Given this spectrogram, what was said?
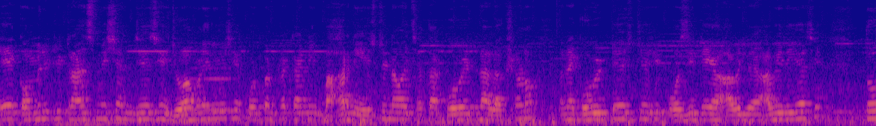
એ કોમ્યુનિટી ટ્રાન્સમિશન જે છે, જોવા મળી રહ્યું છે, કોઈપણ પ્રકારની બહારની હિસ્ટ્રી ના હોય, છતાં કોવિડના લક્ષણો અને કોવિડ ટેસ્ટ જે પોઝિટિવ આવી રહ્યા છે. તો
